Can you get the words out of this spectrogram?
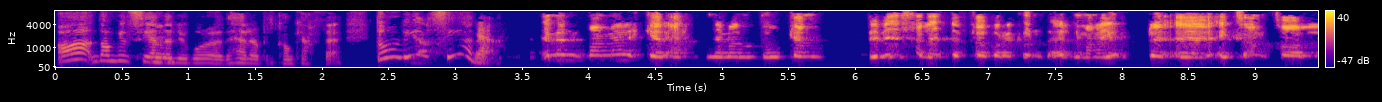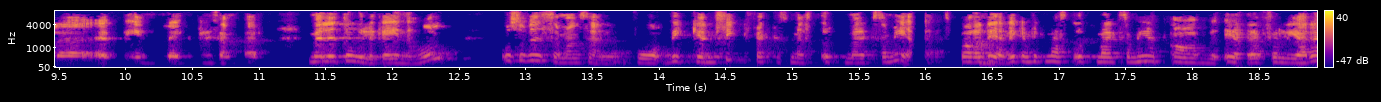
Ja, de vill se Mm. när du går och häller upp ett kopp kaffe. De vill Ja. se det. Ja. Men man märker att när man då kan bevisa lite för våra kunder, när man har gjort eh, x antal eh, inlägg till exempel, med lite olika innehåll, och så visar man sen på vilken fick faktiskt mest uppmärksamhet. Bara det, vilken fick mest uppmärksamhet av era följare?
